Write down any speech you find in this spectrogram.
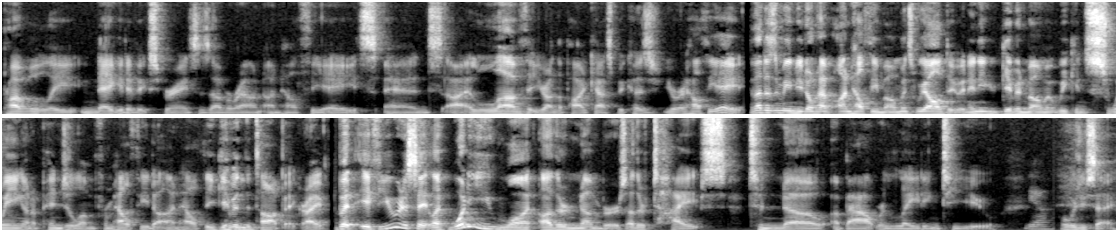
probably negative experiences of around unhealthy eights. And I love that you're on the podcast because you're a healthy eight. And that doesn't mean you don't have unhealthy moments. We all do. In any given moment, we can swing on a pendulum from healthy to unhealthy, given the topic, right? But if you were to say, like, what do you want other numbers, other types to know about relating to you? Yeah. What would you say?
